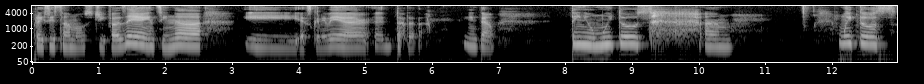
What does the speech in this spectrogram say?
precisamos de fazer, ensinar e escrever, tá, tá, tá. Então, tenho muitos, um, muitos,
